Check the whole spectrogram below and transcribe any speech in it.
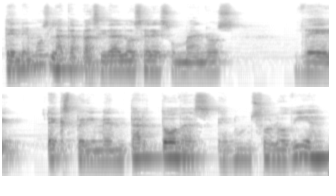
tenemos la capacidad los seres humanos de experimentar todas en un solo día.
